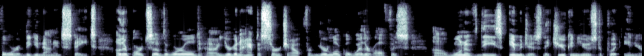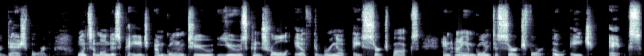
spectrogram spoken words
for the United States. Other parts of the world, uh, you're going to have to search out from your local weather office uh, one of these images that you can use to put in your dashboard. Once I'm on this page, I'm going to use Control F to bring up a search box, and I am going to search for OHX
